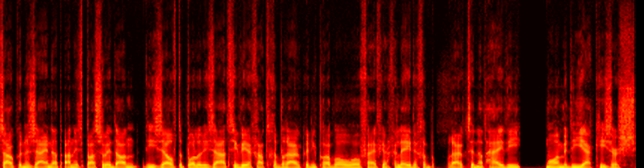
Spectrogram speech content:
het zou kunnen zijn dat Anis dan diezelfde polarisatie weer gaat gebruiken die Prabowo vijf jaar geleden gebruikte. En dat hij die Mohammedia-kiezers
